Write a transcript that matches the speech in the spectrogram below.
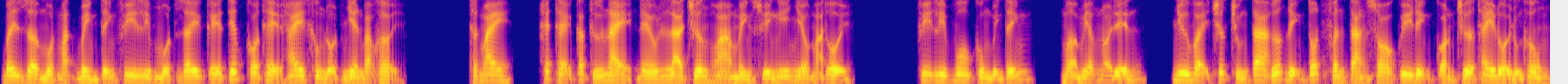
bây giờ một mặt bình tĩnh Philip một giây kế tiếp có thể hay không đột nhiên bạo khởi. Thật may, hết thệ các thứ này đều là Trương Hoa mình suy nghĩ nhiều mà thôi. Philip vô cùng bình tĩnh, mở miệng nói đến, như vậy trước chúng ta ước định tốt phân tang so quy định còn chưa thay đổi đúng không?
